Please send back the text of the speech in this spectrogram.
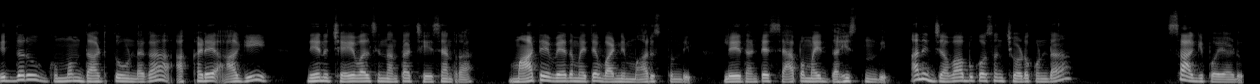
ఇద్దరూ గుమ్మం దాటుతూ ఉండగా అక్కడే ఆగి నేను చేయవలసిందంతా చేశాన్రా. మాటే వేదమైతే వాడిని మారుస్తుంది. లేదంటే శాపమై దహిస్తుంది అని జవాబు కోసం చూడకుండా సాగిపోయాడు.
